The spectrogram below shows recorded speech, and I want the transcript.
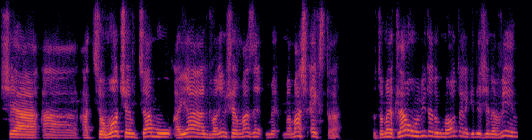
שהצומות שהם צמו היה על דברים שהם מה זה ממש אקסטרה. זאת אומרת, למה הוא מביא את הדוגמאות האלה? כדי שנבין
